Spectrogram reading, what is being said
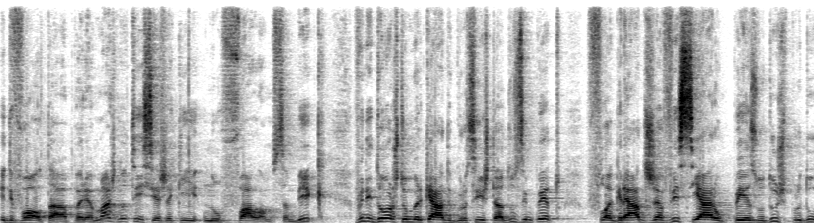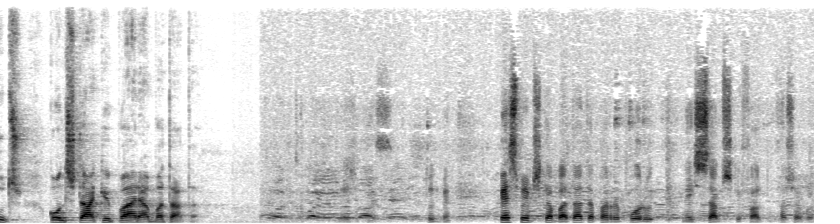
E de volta para mais notícias aqui no Fala Moçambique. Vendedores do mercado grossista do Zimpeto flagrados a viciar o peso dos produtos, com destaque para a batata. Tudo bem. Peço para ir buscar batata para repor nestes sacos que faltam. Faz favor.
